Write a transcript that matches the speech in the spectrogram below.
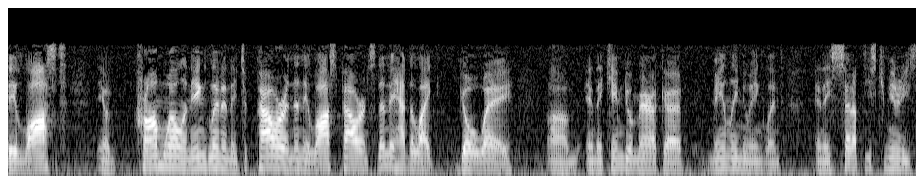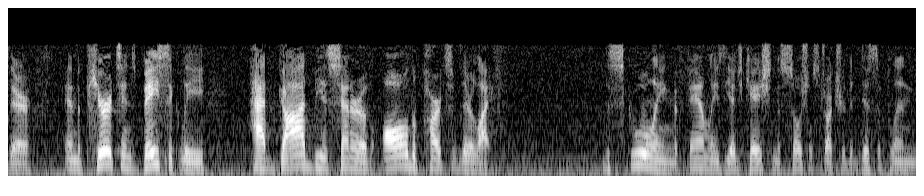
they lost, you know, Cromwell in England, and they took power, and then they lost power, and so then they had to like go away, um, and they came to America, mainly New England, and they set up these communities there. And the Puritans basically had God be the center of all the parts of their life the schooling, the families, the education, the social structure, the discipline.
